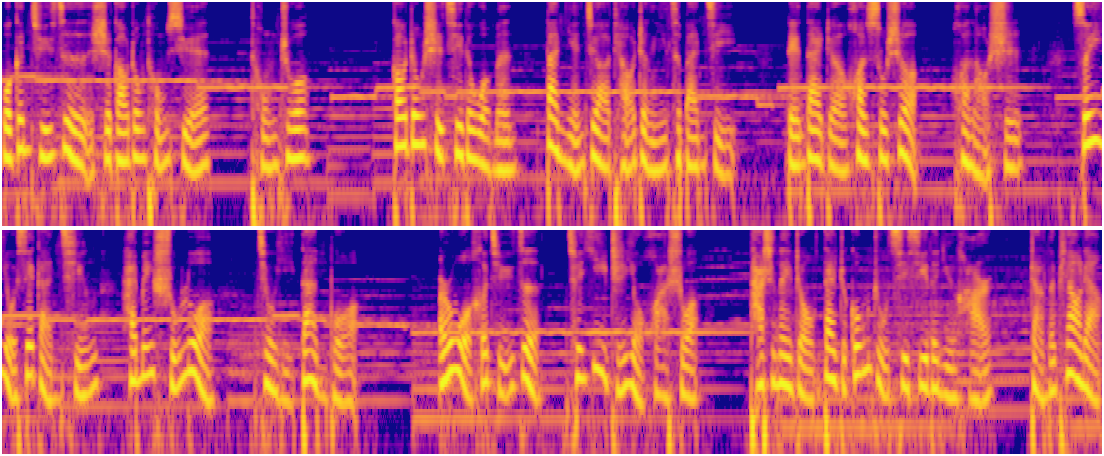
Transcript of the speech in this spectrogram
我跟橘子是高中同学，同桌。高中时期的我们，半年就要调整一次班级，连带着换宿舍、换老师，所以有些感情还没熟络。就已淡薄，而我和橘子却一直有话说。她是那种带着公主气息的女孩，长得漂亮，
